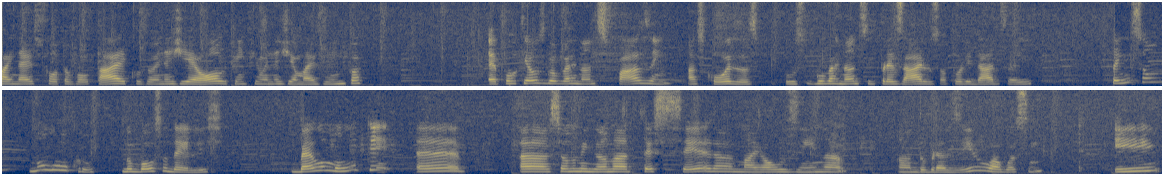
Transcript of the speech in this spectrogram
painéis fotovoltaicos ou energia eólica, enfim, uma energia mais limpa. É porque os governantes fazem as coisas, os governantes, empresários, autoridades aí, pensam no lucro, no bolso deles. Belo Monte é, se eu não me engano, a terceira maior usina uh, do Brasil, algo assim. E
